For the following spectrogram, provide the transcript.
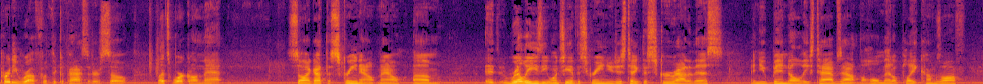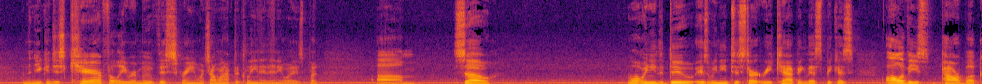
pretty rough with the capacitors. So let's work on that. So I got the screen out now. Um, it's real easy. Once you have the screen, you just take the screw out of this and you bend all these tabs out and the whole metal plate comes off. And then you can just carefully remove this screen, which I'm going to have to clean it anyways. But, um, so what we need to do is we need to start recapping this because all of these PowerBook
